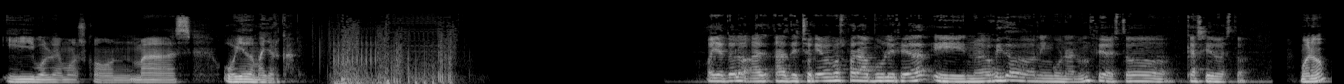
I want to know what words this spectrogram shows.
y volvemos con más Oviedo Mallorca. Oye, Tolo, has, dicho que íbamos para publicidad y no he oído ningún anuncio. ¿Esto qué ha sido esto? Bueno,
